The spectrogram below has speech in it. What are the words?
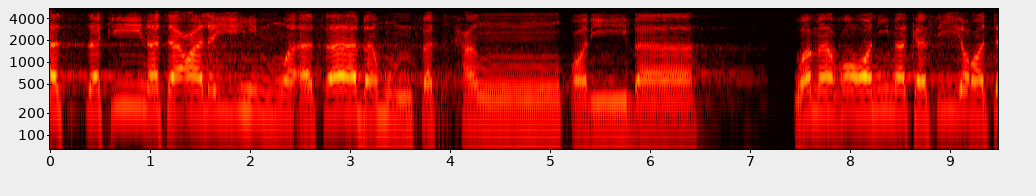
السكينة عليهم وأثابهم فتحا قريبا. ومغانم كثيرة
